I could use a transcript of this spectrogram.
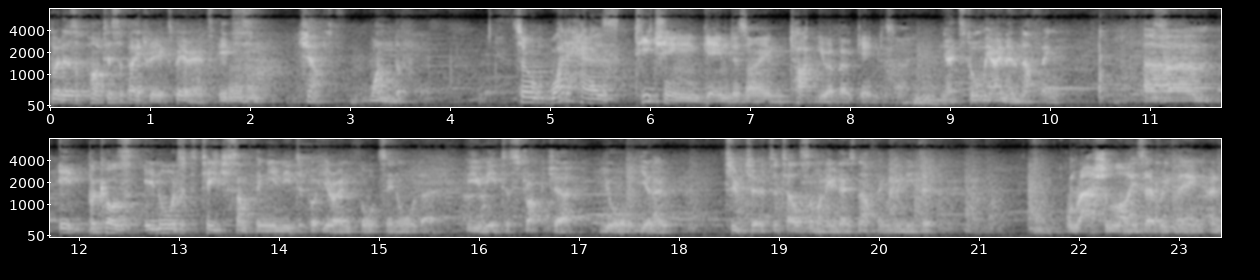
but as a participatory experience, it's just wonderful. So, what has teaching game design taught you about game design? It's taught me I know nothing. Um, it because in order to teach something, you need to put your own thoughts in order. You need to structure your, you know, to, to, to tell someone who knows nothing, you need to rationalize everything and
